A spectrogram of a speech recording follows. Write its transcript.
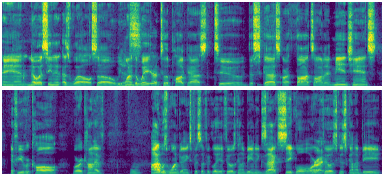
and Noah's seen it as well. So we Yes. wanted to wait Good. to the podcast to discuss our thoughts on it. Me and Chance, if you recall, were kind of. I was wondering specifically if it was going to be an exact sequel or if it was just going to be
